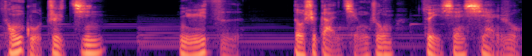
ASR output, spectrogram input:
从古至今。女子，都是感情中最先陷入，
